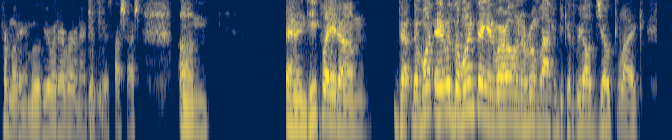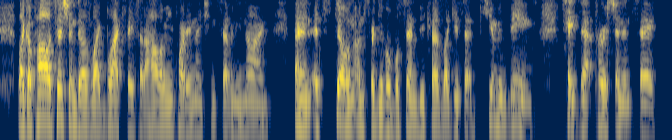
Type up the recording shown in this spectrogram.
promoting a movie or whatever, and I guess he Mhm. was hush hush. Um, and he played um the the one it was the one thing, and we're all in a room laughing because we all joked like like a politician does like blackface at a Halloween party in 1979, and it's still an unforgivable sin because, like you said, human beings take that person and say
